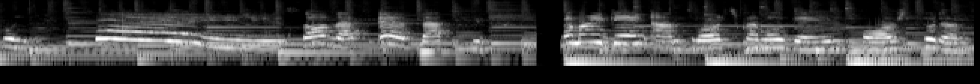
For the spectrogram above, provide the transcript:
Toys Yay! So that's it. That's the memory game and word scramble game for students.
